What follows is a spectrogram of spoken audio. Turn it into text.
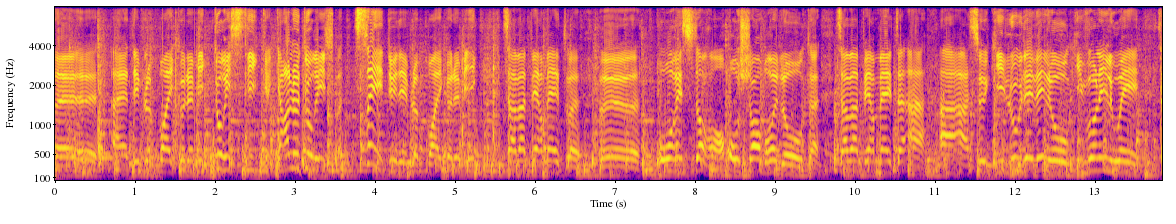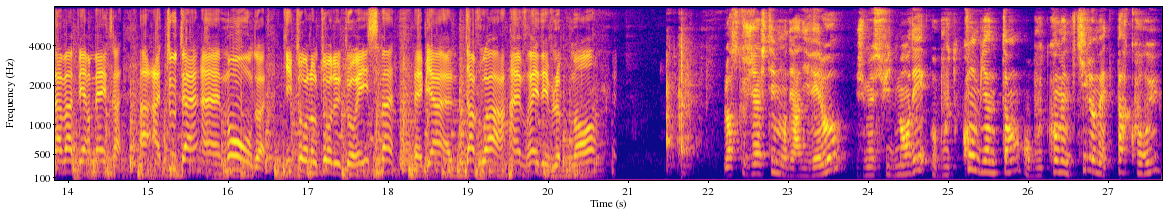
euh, un développement économique touristique, car le tourisme, c'est du développement économique. Ça va permettre euh, aux restaurants, aux chambres d'hôtes, ça va permettre à, à- à ceux qui louent des vélos, qui vont les louer, ça va permettre à, à tout un, un monde qui tourne autour du tourisme, eh bien, d'avoir un vrai développement. Lorsque j'ai acheté mon dernier vélo, je me suis demandé au bout de combien de temps, au bout de combien de kilomètres parcourus,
